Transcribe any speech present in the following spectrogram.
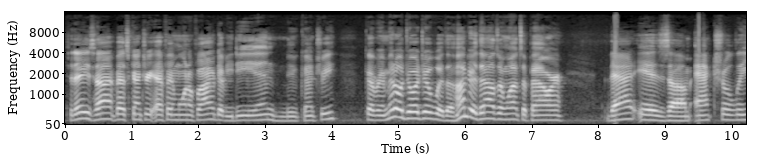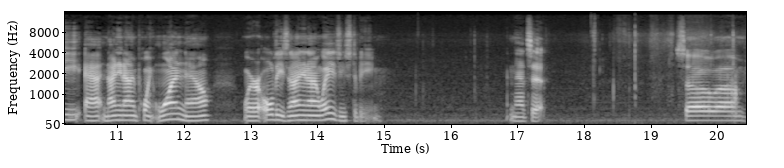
Today's hot best country FM 105 WDN New Country, covering Middle Georgia with 100,000 watts of power. That is um, actually at 99.1 now, where Oldies 99 Ways used to be. And that's it. So, um,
